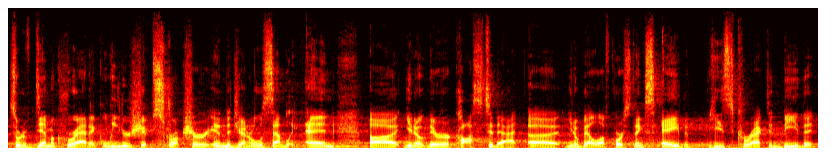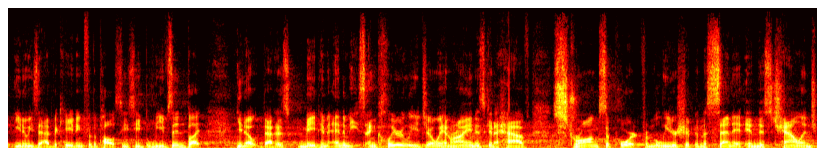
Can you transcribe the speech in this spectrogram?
sort of democratic leadership structure in the General Assembly. And, uh, you know, there are costs to that. Uh, you know, Bell, of course, thinks A, that he's correct, and B, that, you know, he's advocating for the policies he believes in, but, you know, that has made him enemies. And clearly, Jo Ann Ryan is going to have strong support from the leadership in the Senate in this challenge.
